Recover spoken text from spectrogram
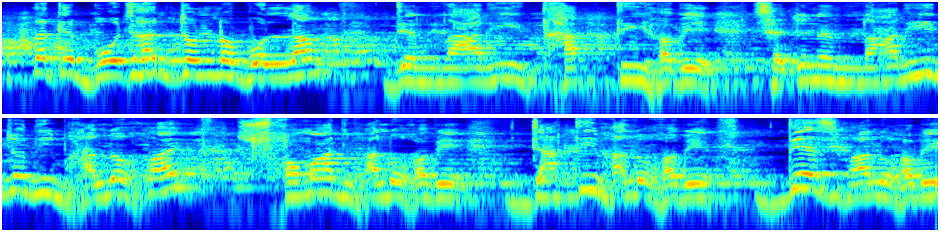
আপনাকে বোঝার জন্য বললাম যে নারী থাকতেই হবে। সেজন্য নারী যদি ভালো হয়, সমাজ ভালো হবে, জাতি ভালো হবে, দেশ ভালো হবে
